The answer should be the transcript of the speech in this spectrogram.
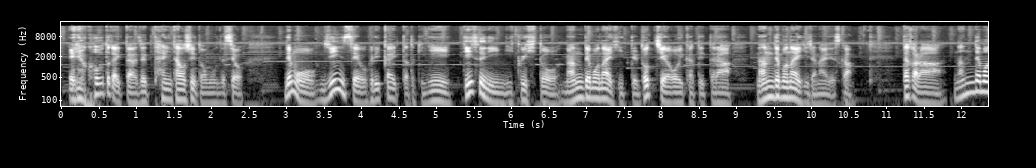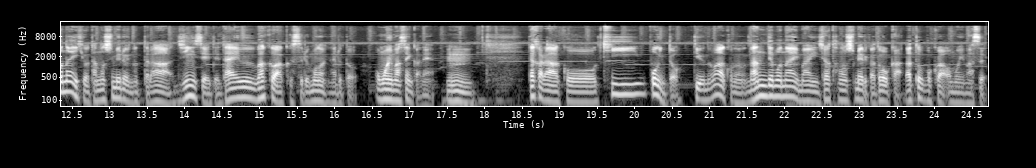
え旅行とか行ったら絶対に楽しいと思うんですよ。でも、人生を振り返った時に、ディズニーに行く日と何でもない日ってどっちが多いかって言ったら、何でもない日じゃないですか。だから、何でもない日を楽しめるようになったら、人生ってだいぶワクワクするものになると思いませんかね？うん。だから、こう、キーポイントっていうのは、この何でもない毎日を楽しめるかどうかだと僕は思います。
